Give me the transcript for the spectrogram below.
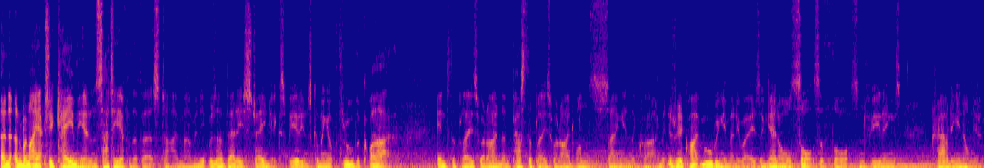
and, and when I actually came here and sat here for the first time, I mean, it was a very strange experience coming up through the choir into the place where I'd, and past the place where I'd once sang in the choir. I mean, it was really quite moving in many ways, get all sorts of thoughts and feelings crowding in on you.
